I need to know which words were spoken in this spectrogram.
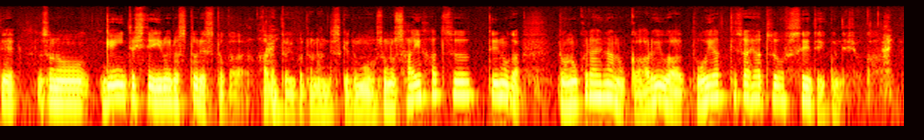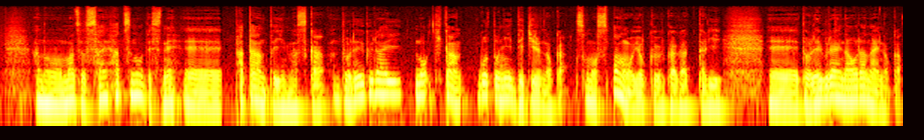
でその原因としていろいろストレスとかあるということなんですけども、はい、その再発っていうのがどのくらいなのかあるいはどうやって再発を防いでいくんでしょうか？はいあのまず再発のですね、えー、パターンといいますかどれぐらいの期間ごとにできるのかそのスパンをよく伺ったり、えー、どれぐらい治らないのかっ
